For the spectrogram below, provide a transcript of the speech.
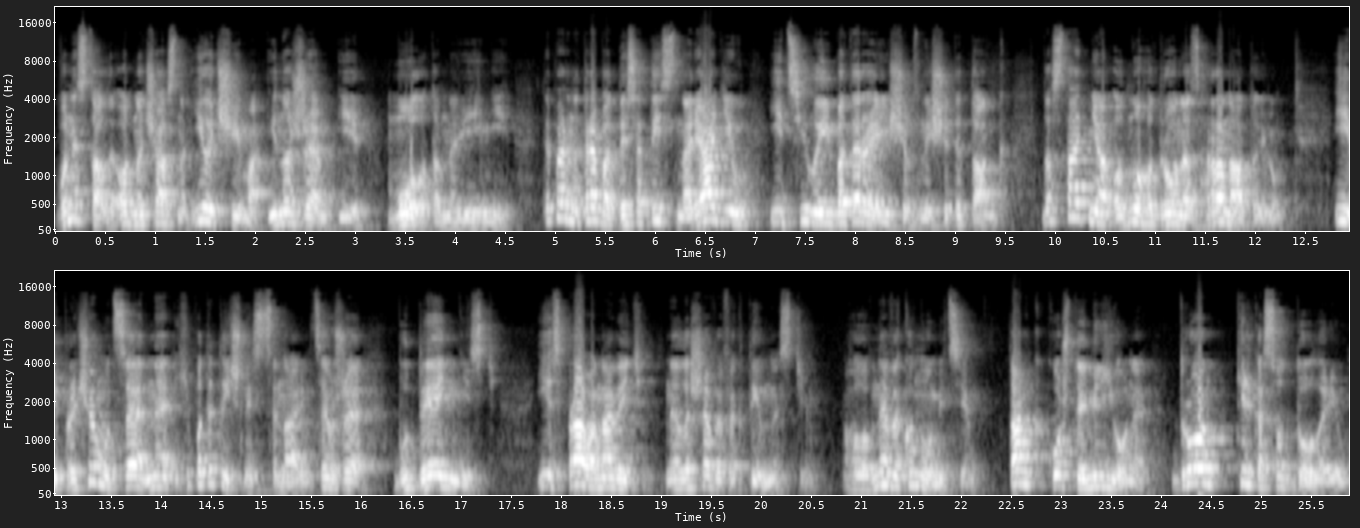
Вони стали одночасно і очима, і ножем, і молотом на війні. Тепер не треба десяти снарядів і цілої батареї, щоб знищити танк. Достатньо одного дрона з гранатою. І причому це не гіпотетичний сценарій, це вже буденність. І справа навіть не лише в ефективності, головне в економіці. Танк коштує мільйони, дрон кількасот доларів.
